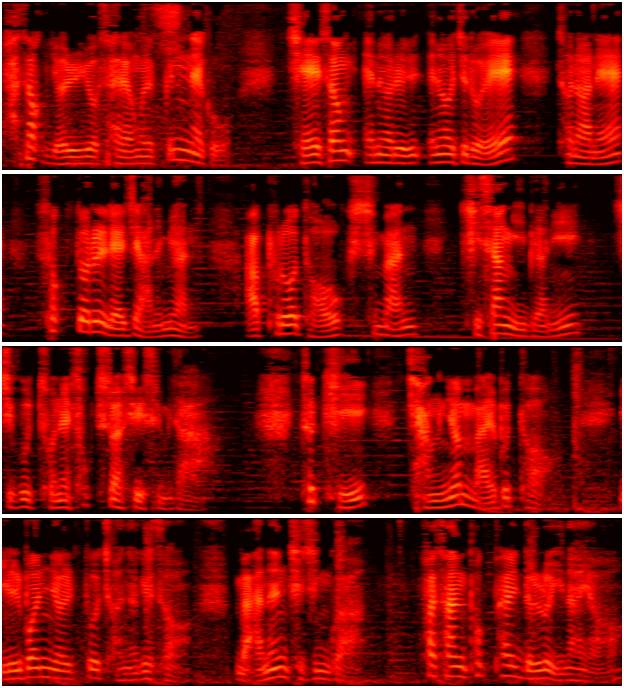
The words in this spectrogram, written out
화석 연료 사용을 끝내고 재성 에너지로의 전환에 속도를 내지 않으면 앞으로 더욱 심한 기상이변이 지구촌에 속출할 수 있습니다. 특히 작년 말부터 일본 열도 전역에서 많은 지진과 화산 폭발들로 인하여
